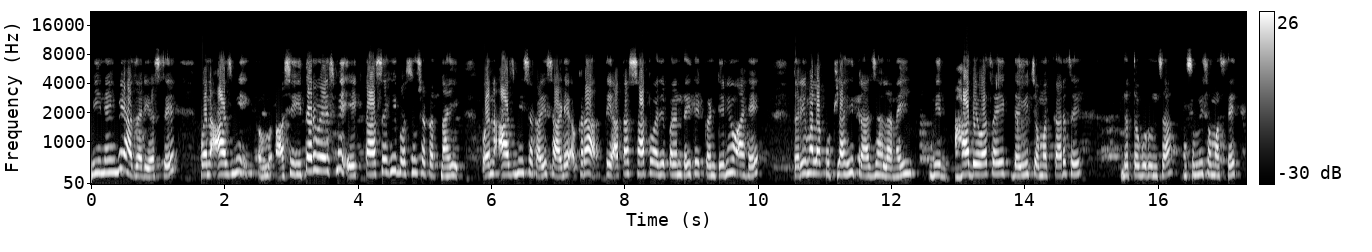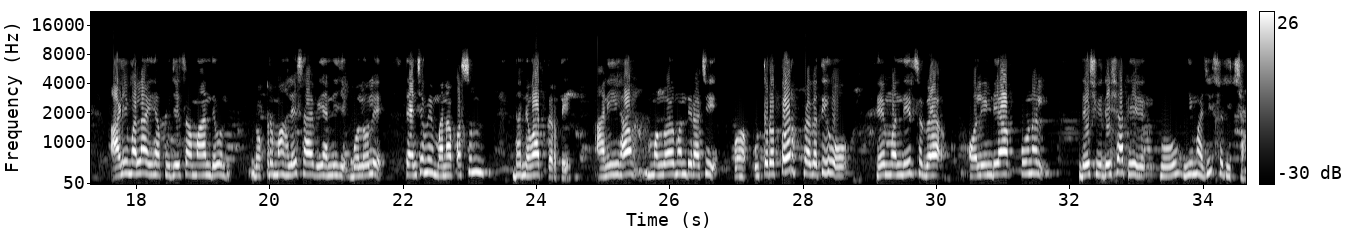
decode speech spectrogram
मी नेहमी आजारी असते. पण आज मी असे इतर वेळेस मी एक तासही बसू शकत नाही. पण आज मी सकाळी साडे अकरा ते आता सात वाजेपर्यंत इथे कंटिन्यू आहे. तरी मला कुठलाही त्रास झाला नाही. मी हा देवाचा एक दैवी चमत्कारच आहे दत्तगुरूंचा असं मी समजते. आणि मला ह्या पूजेचा मान देऊन डॉक्टर महाले साहेब यांनी जे बोलवले त्यांचे मी मनापासून धन्यवाद करते. आणि ह्या मंगळ मंदिराची उत्तरोत्तर प्रगती हो हे मंदिर सगळ्या ऑल इंडिया पूर्ण देश विदेशात हे हो ही माझी सदिच्छा.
